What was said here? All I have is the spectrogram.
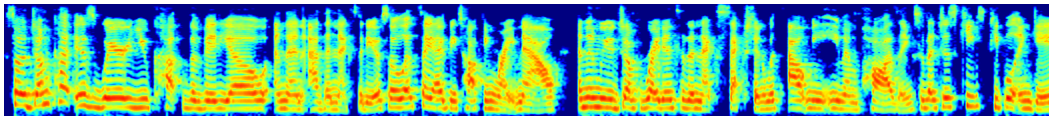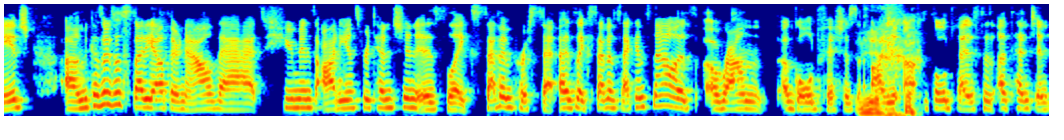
So a jump cut is where you cut the video and then add the next video. So let's say I'd be talking right now and then we would jump right into the next section without me even pausing. So that just keeps people engaged. Um, because there's a study out there now that humans' audience retention is like seven percent. It's like seven seconds now. It's around a goldfish's yeah. audience, uh, goldfish's attention.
